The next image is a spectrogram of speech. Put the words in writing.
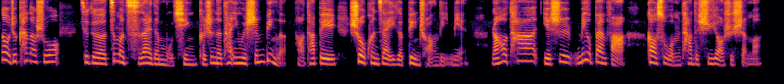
那我就看到说。这个这么慈爱的母亲，可是呢，她因为生病了，好，她被受困在一个病床里面，然后她也是没有办法告诉我们她的需要是什么。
